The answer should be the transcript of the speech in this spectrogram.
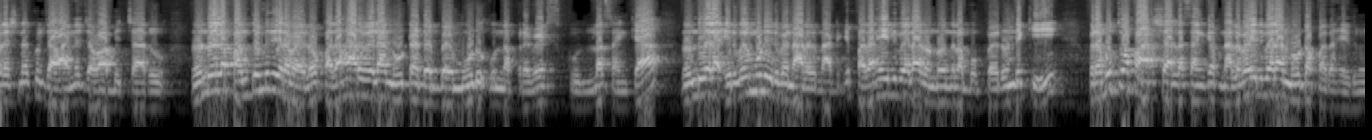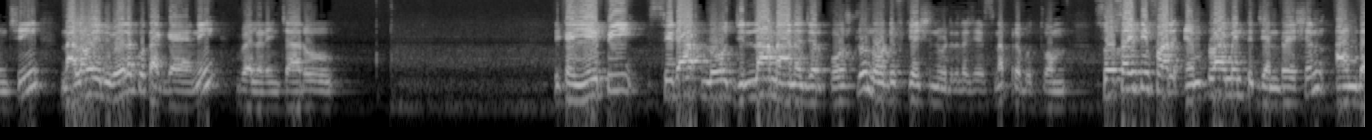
ప్రశ్నకు ఆయన జవాబిచ్చారు. రెండు వేల పంతొమ్మిది ఇరవైలో పదహారు వేల నూట డెబ్బై మూడు ఉన్న ప్రైవేట్ స్కూళ్ళ సంఖ్య రెండు వేల ఇరవై మూడు ఇరవై నాలుగు నాటికి పదహైదు వేల రెండు వందల ముప్పై రెండుకి ప్రభుత్వ పాఠశాలల సంఖ్య నలభై ఐదు వేల నూట పదహైదు నుంచి నలభై ఐదు వేలకు తగ్గాయని వెల్లడించారు. ఇక ఏపీ సిడాప్లో జిల్లా మేనేజర్ పోస్టులు నోటిఫికేషన్ విడుదల చేసిన ప్రభుత్వం. Society for employment generation and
